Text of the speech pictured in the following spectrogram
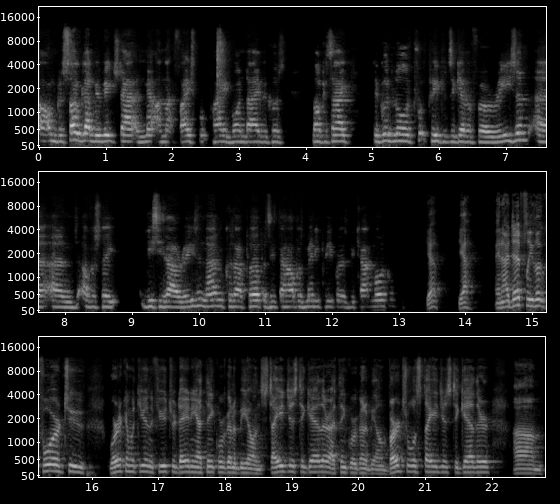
I'm so glad we reached out and met on that Facebook page one day because, like I say, the good Lord put people together for a reason, uh, and obviously this is our reason now because our purpose is to help as many people as we can, Michael. Yeah, yeah, and I definitely look forward to working with you in the future, Danny. I think we're going to be on stages together. I think we're going to be on virtual stages together. Um,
